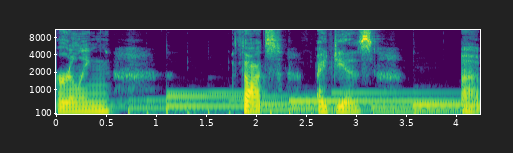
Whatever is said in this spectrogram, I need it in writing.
hurling thoughts, ideas, uh,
